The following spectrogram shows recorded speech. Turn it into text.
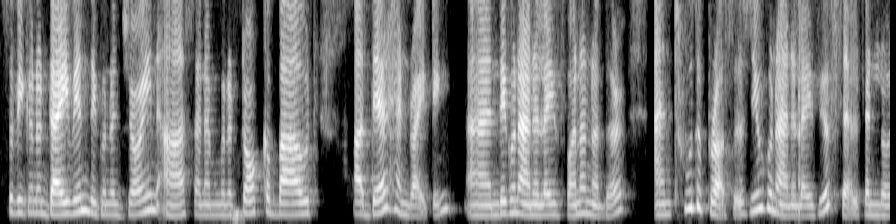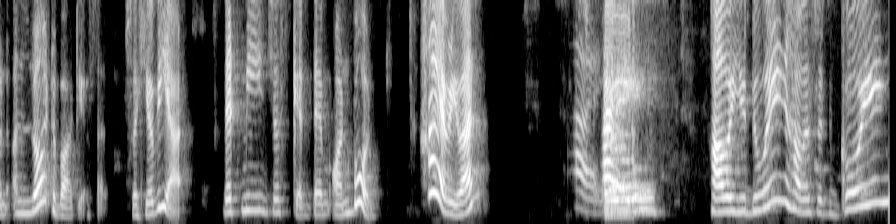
So we're going to dive in they're going to join us and i'm going to talk about uh, their handwriting and they're going to analyze one another. And through the process you're going to analyze yourself and learn a lot about yourself. So here we are. Let me just get them on board. Hi everyone. Hi, hi. how are you doing? How is it going?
